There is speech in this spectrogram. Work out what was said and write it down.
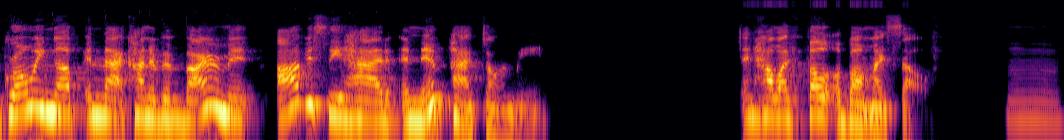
growing up in that kind of environment obviously had an impact on me and how I felt about myself. Mm.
